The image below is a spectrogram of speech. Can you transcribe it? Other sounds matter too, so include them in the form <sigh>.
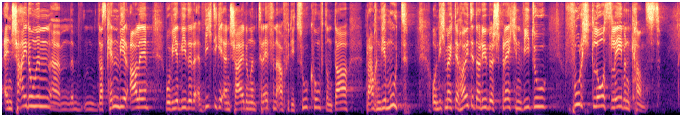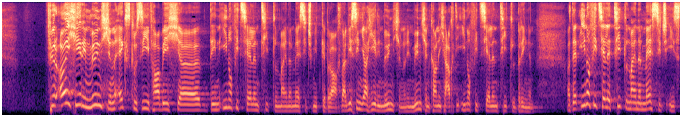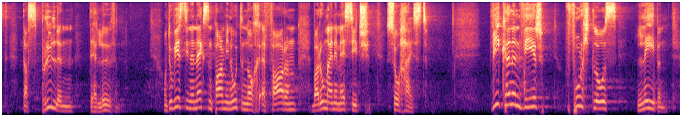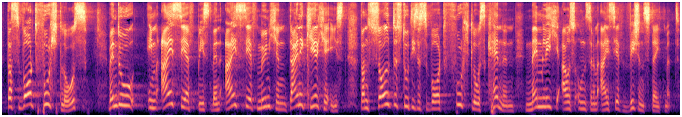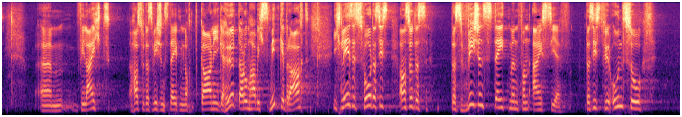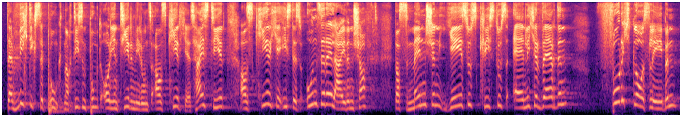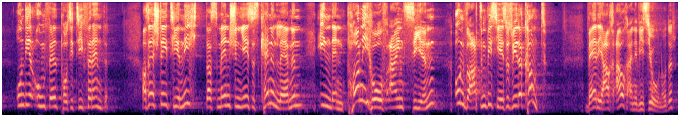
Entscheidungen, ähm, das kennen wir alle, wo wir wieder wichtige Entscheidungen treffen, auch für die Zukunft. Und da brauchen wir Mut. Und ich möchte heute darüber sprechen, wie du furchtlos leben kannst. Für euch hier in München exklusiv habe ich äh, den inoffiziellen Titel meiner Message mitgebracht, weil wir sind ja hier in München und in München kann ich auch die inoffiziellen Titel bringen. Also der inoffizielle Titel meiner Message ist Das Brüllen der Löwen. Und du wirst in den nächsten paar Minuten noch erfahren, warum meine Message so heißt. Wie können wir furchtlos leben? Das Wort furchtlos, wenn du im ICF bist, wenn ICF München deine Kirche ist, dann solltest du dieses Wort furchtlos kennen, nämlich aus unserem ICF Vision Statement. Ähm, vielleicht hast du das Vision Statement noch gar nie gehört, darum habe ich es mitgebracht. Ich lese es vor, das ist also das, das Vision Statement von ICF. Das ist für uns so der wichtigste Punkt. Nach diesem Punkt orientieren wir uns als Kirche. Es heißt hier, als Kirche ist es unsere Leidenschaft, dass Menschen Jesus Christus ähnlicher werden, furchtlos leben und ihr Umfeld positiv verändern. Also es steht hier nicht, dass Menschen Jesus kennenlernen, in den Ponyhof einziehen und warten, bis Jesus wieder kommt. Wäre ja auch, auch eine Vision, oder?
